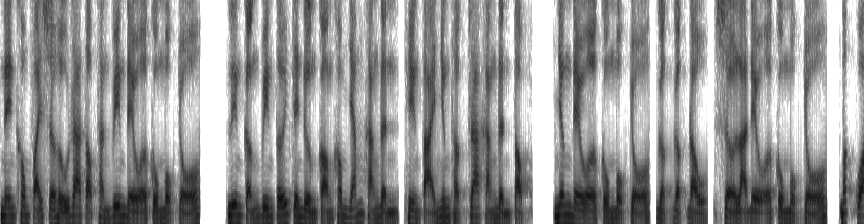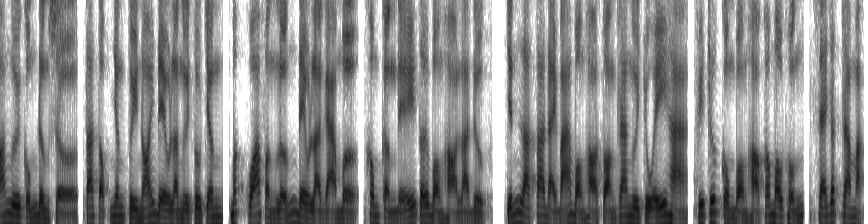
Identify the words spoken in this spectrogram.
nên không phải sở hữu gia tộc thành viên đều ở cùng một chỗ. Liên cẩn viên tới trên đường còn không dám khẳng định, hiện tại nhưng thật ra khẳng định tộc, nhân đều ở cùng một chỗ, gật gật đầu, sợ là đều ở cùng một chỗ, bất quá ngươi cũng đừng sợ, ta tộc nhân tuy nói đều là người tu chân, bất quá phần lớn đều là gà mờ, không cần để ý tới bọn họ là được. Chính là ta đại bá bọn họ toàn ra ngươi chú ý hà, phía trước cùng bọn họ có mâu thuẫn, sẽ rách ra mặt,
